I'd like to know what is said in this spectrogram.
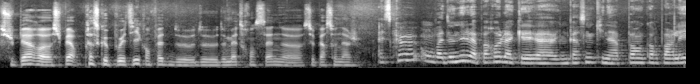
super super presque poétique en fait de, de- de mettre en scène euh, ce personnage. Est-ce qu'on va donner la parole à, une personne qui n'a pas encore parlé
